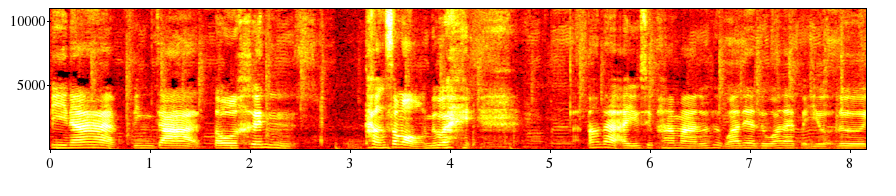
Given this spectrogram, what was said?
ปีหน้าปิงจะโตขึ้นทั้งสมองด้วย ตั้งแต่อายุ 15 มารู้สึกว่าเรียนรู้อะไรไปเยอะเลย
